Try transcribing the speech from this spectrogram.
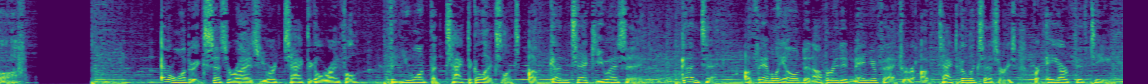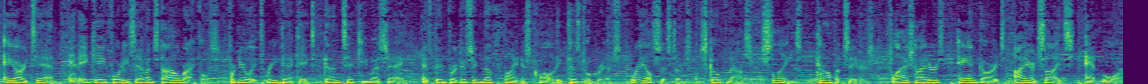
off. Ever want to accessorize your tactical rifle? Then you want the tactical excellence of GunTec USA. GunTec, a family owned and operated manufacturer of tactical accessories for AR 15, AR 10, and AK 47 style rifles. For nearly three decades, GunTec USA has been producing the finest quality pistol grips, rail systems, scope mounts, slings, compensators, flash hiders, hand guards, iron sights, and more.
